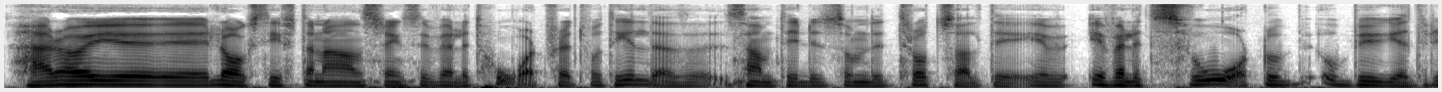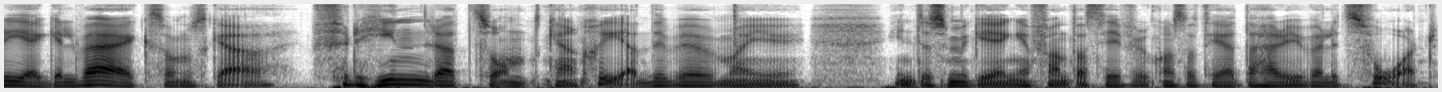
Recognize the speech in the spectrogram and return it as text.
här har ju eh, lagstiftarna ansträngt sig väldigt hårt för att få till det samtidigt som det trots allt är, är väldigt svårt att, att bygga ett regelverk som ska förhindra att sånt kan ske. Det behöver man ju inte så mycket egen fantasi för att konstatera att det här är ju väldigt svårt.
